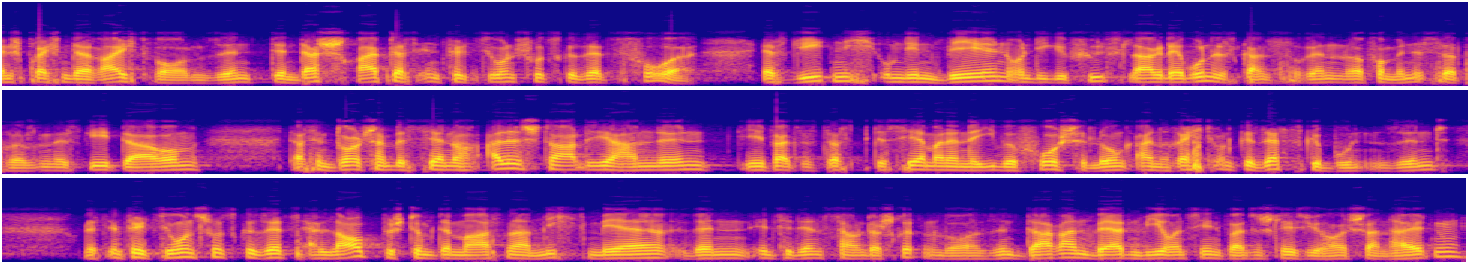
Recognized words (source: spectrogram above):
entsprechend erreicht worden sind. Denn das schreibt das Infektionsschutzgesetz vor. Es geht nicht um den Willen und die Gefühlslage der Bundeskanzlerin oder vom Ministerpräsidenten. Es geht darum, dass in Deutschland bisher noch alles staatliche Handeln, jedenfalls ist das bisher meine naive Vorstellung, an Recht und Gesetz gebunden sind. Das Infektionsschutzgesetz erlaubt bestimmte Maßnahmen nicht mehr, wenn Inzidenzzahlen unterschritten worden sind. Daran werden wir uns jedenfalls in Schleswig-Holstein halten.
